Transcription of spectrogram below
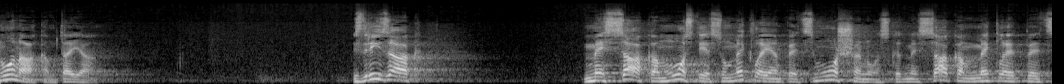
nonākam tajā. Visdrīzāk Mēs sākam mosties un meklējam pēc mošanos, kad mēs sākam meklēt pēc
